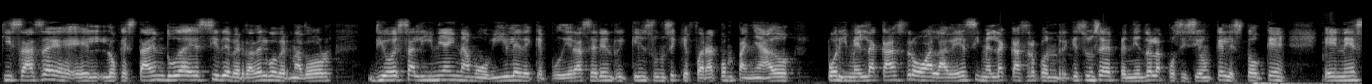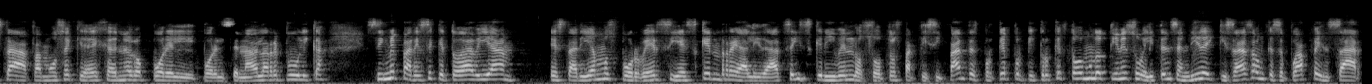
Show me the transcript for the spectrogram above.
Quizás eh, lo que está en duda es si de verdad el gobernador dio esa línea inamovible de que pudiera ser Enrique Insunzi que fuera acompañado por Imelda Castro o a la vez Imelda Castro con Enrique Insunzi dependiendo de la posición que les toque en esta famosa equidad de género por el por el Senado de la República sí me parece que todavía estaríamos por ver si es que en realidad se inscriben los otros participantes. ¿Por qué? Porque creo que todo el mundo tiene su velita encendida y quizás aunque se pueda pensar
